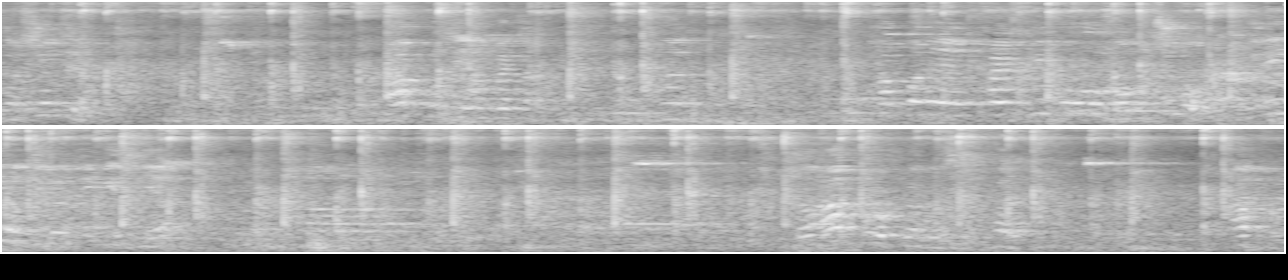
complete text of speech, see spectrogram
자, 쉬었죠? 앞으로 세한 발짝. 네. 한 번에 팔 피고 멈추고 그대로 뒤로 당기세요. 더 앞으로 펴보세요. 팔. 앞으로.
